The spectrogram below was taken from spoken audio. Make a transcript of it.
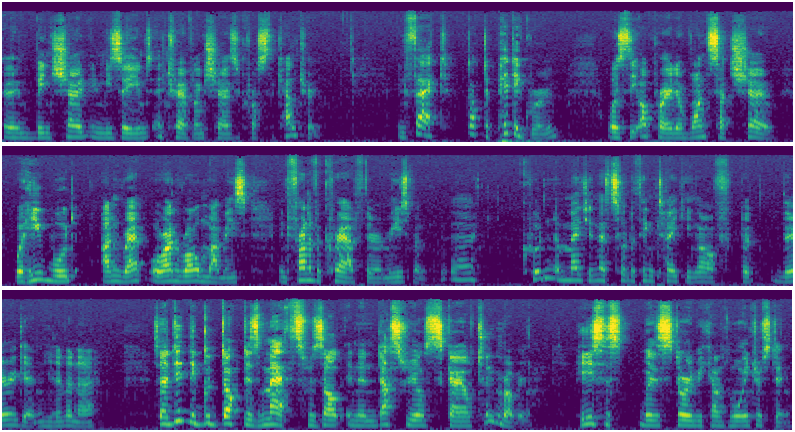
and been shown in museums and travelling shows across the country. In fact, Dr. Pettigrew was the operator of one such show, where he would unwrap or unroll mummies in front of a crowd for their amusement. Uh, couldn't imagine that sort of thing taking off, but there again, you never know. So, did the good doctor's maths result in industrial scale tomb robbing? Here's the, where the story becomes more interesting.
